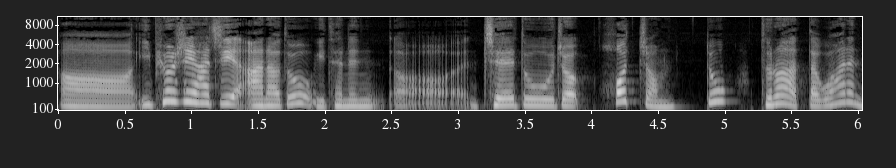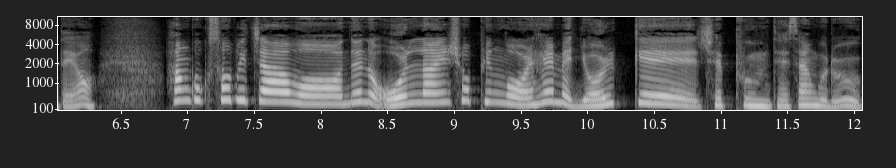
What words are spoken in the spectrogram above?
어, 이 표시하지 않아도 이제는 어, 제도적 허점도 드러났다고 하는데요. 한국 소비자원은 온라인 쇼핑몰 헬멧 10개 제품 대상으로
